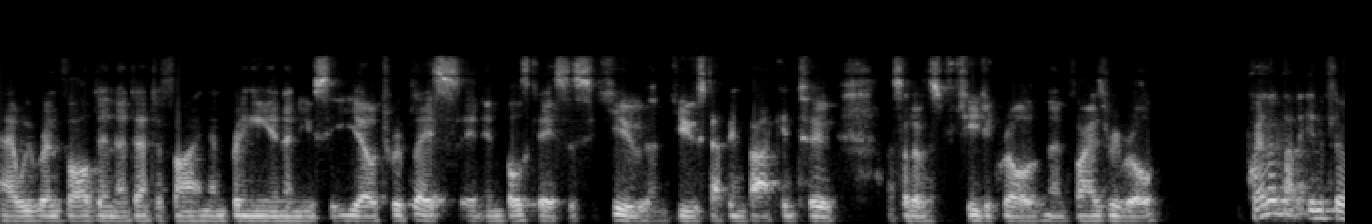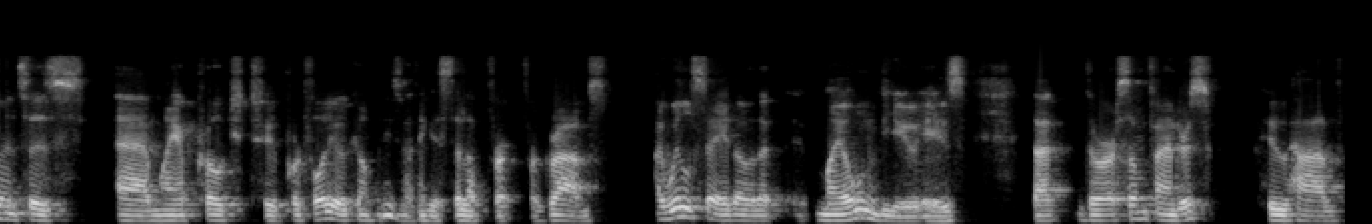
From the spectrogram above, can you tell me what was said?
uh, we were involved in identifying and bringing in a new CEO to replace, in, in both cases, Hugh, and Hugh stepping back into a sort of strategic role, an advisory role. Whether that influences uh, my approach to portfolio companies, I think is still up for, for grabs. I will say, though, that my own view is that there are some founders who have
